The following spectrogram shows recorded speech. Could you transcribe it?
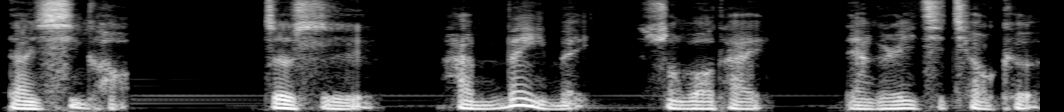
但幸好，这是和妹妹双胞胎。”两个人一起翘课，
